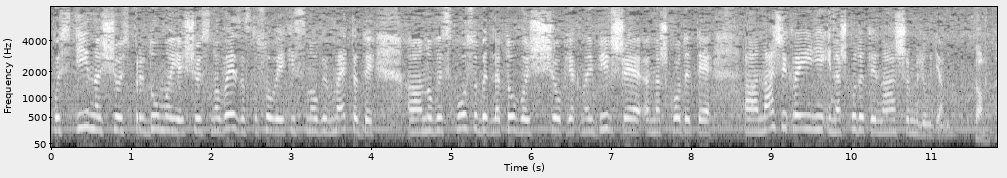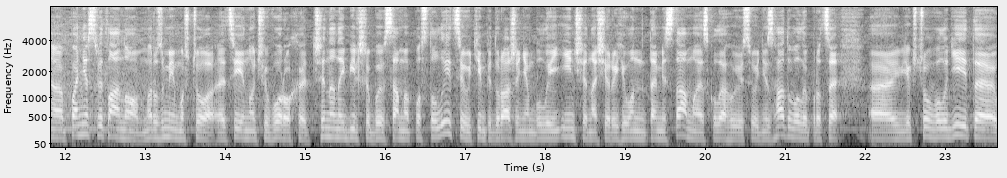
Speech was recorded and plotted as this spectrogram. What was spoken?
постійно щось придумує, щось нове, застосовує якісь нові методи, нові способи для того, щоб якнайбільше нашкодити нашій країні і нашкодити нашим людям. Так, Е, пані Світлано, ми розуміємо, що е, цієї ночі ворог е, чи не найбільше бив саме по столиці. Утім, під ураженням були й інші наші регіони та міста. Ми з колегою сьогодні згадували про це. Якщо володієте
